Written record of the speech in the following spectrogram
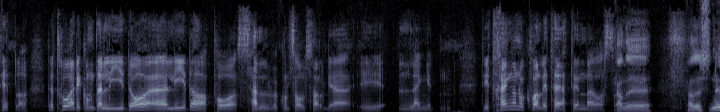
titler, det tror jeg de kommer til å lide, eh, lide på selve konsollsalget i lengden. De trenger noe kvalitet inn der også. Kan du, kan du snu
